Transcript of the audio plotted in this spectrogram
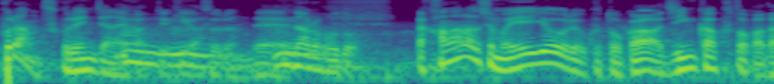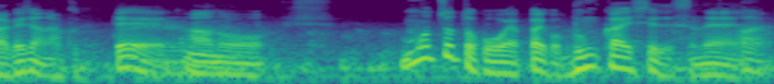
プラン作れんじゃないかっていう気がするんで、うん。なるほど。必ずしも営業力とか人格とかだけじゃなくって、うん。あのもうちょっとこうやっぱりこう分解してですね、は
